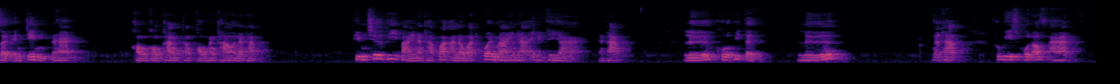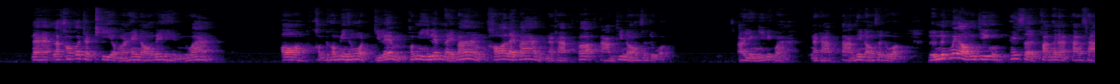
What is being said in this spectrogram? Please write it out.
Search Engine นะฮะของของทางของทางเขานะครับ พิมพ์ชื่อพี่ไปนะครับ ว่าอนวัตกล้วยไม้นะอยุธยานะครับ หรือครูพี่ตึก หรือนะครับ To be School of Art นะฮะแล้วเขาก็จะคีย์ออกมาให้น้องได้เห็นว่าอ๋อเขาเขามีทั้งหมดกี่เล่มเขามีเล่มไหนบ้างเขาอะไรบ้างนะครับ ก็ตามที่น้องสะดวก เอาอย่างนี้ดีกว่านะครับ ตามที่น้องสะดวก หรือนึกไม่ออกจริงให้เสิร์ชความถนัดทางสถา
